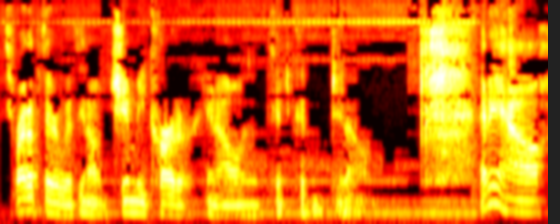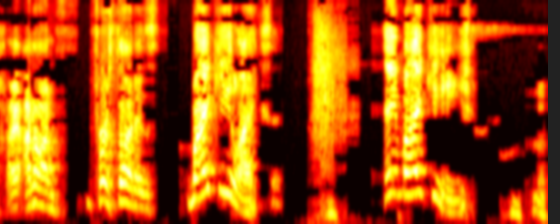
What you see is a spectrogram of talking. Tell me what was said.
it's right up there with, you know, Jimmy Carter, you know, could, couldn't, you know. Anyhow, I, I don't. First thought is Mikey likes it. Hey, Mikey.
